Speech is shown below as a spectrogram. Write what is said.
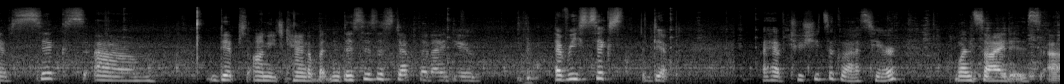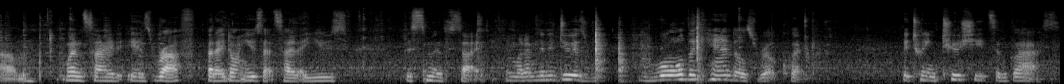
Have six um, dips on each candle, but this is a step that I do every sixth dip. I have two sheets of glass here. One side is um, one side is rough, but I don't use that side. I use the smooth side. And what I'm going to do is roll the candles real quick between two sheets of glass.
